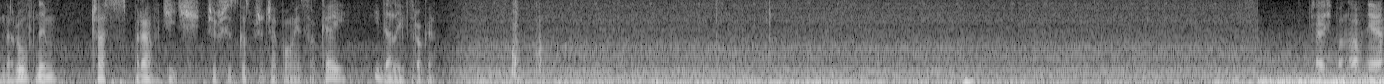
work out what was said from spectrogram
Na równym. Czas sprawdzić, czy wszystko z przyczepą jest ok i dalej w drogę. Cześć ponownie.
